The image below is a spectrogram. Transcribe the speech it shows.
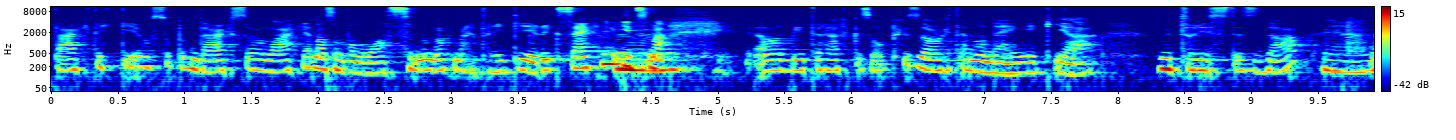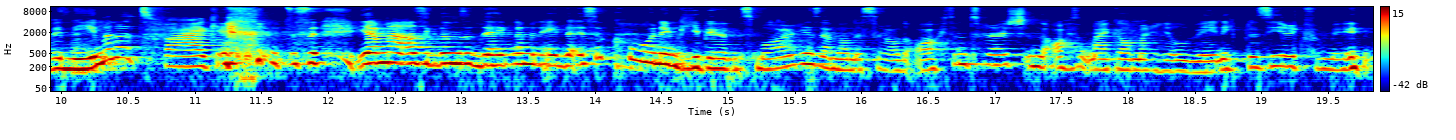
80 keer of zo op een dag zou lachen. En als een volwassene nog maar drie keer. Ik zeg nu iets, Mhm. maar ja, beter even opgezocht. En dan denk ik, ja, hoe triest is dat? Ja, dat We is nemen echt- het vaak. Het is- ja, maar als ik dan zo denk naar mijn eigen, dat is ook gewoon, ik gebeurt s morgens en dan is er al de ochtendrush. In de ochtend maak ik al maar heel weinig plezier. Ik voor mij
